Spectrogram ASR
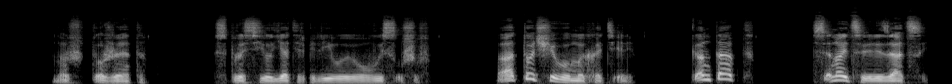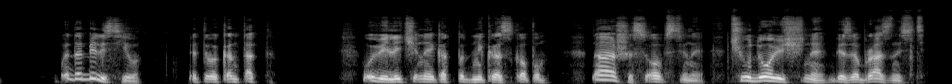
— Ну что же это? — спросил я, терпеливо его выслушав. — А то, чего мы хотели. Контакт с иной цивилизацией. Мы добились его, этого контакта. Увеличенные, как под микроскопом, Наша собственная чудовищная безобразность,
